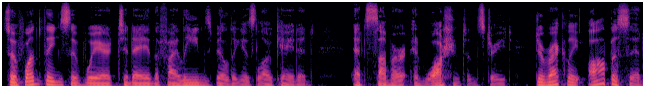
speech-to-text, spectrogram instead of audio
So, if one thinks of where today the Filene's building is located at Summer and Washington Street, directly opposite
